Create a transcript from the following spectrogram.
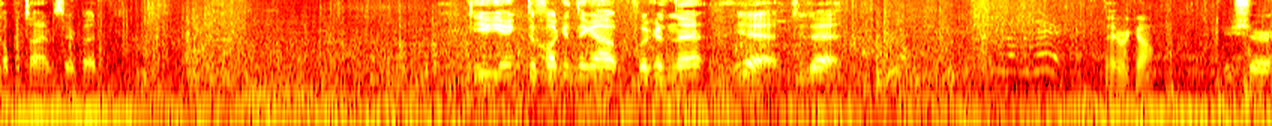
couple times there, bud. Can you yank the fucking thing out quicker than that? Yeah, do that. There we go. You sure?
